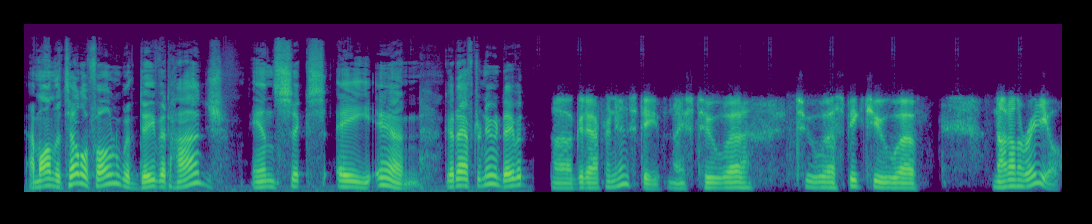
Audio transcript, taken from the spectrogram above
I'm on the telephone with David Hodge, N6AN. Good afternoon, David. Uh, good afternoon, Steve. Nice to uh, to uh, speak to you. Uh, not on the radio.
